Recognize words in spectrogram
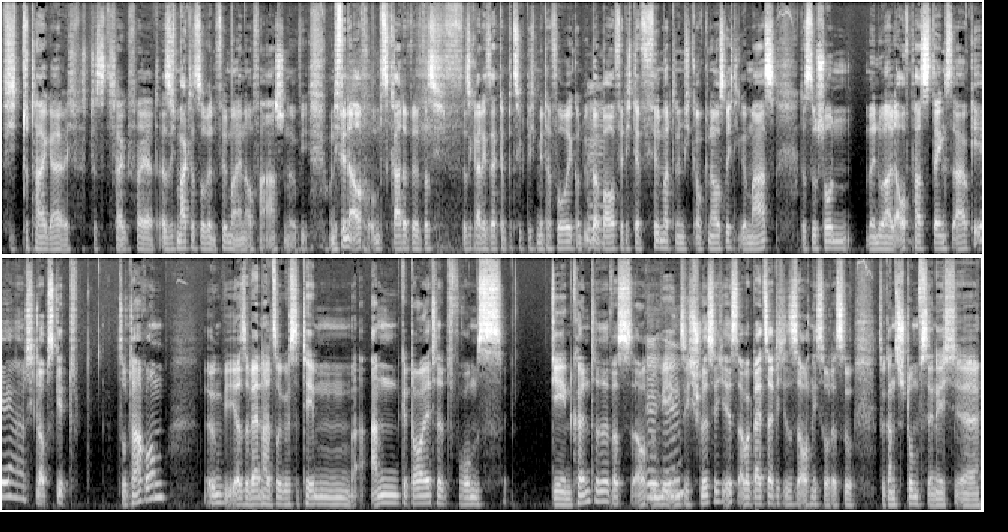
finde ich total geil. Ich hab das total gefeiert. Also ich mag das so, wenn Filme einen auch verarschen irgendwie. Und ich finde auch, um es gerade, was ich, was ich gerade gesagt habe, bezüglich Metaphorik und Überbau, finde ich, der Film hatte nämlich auch genau das richtige Maß, dass du schon, wenn du halt aufpasst, denkst, ah, okay, ich glaube, es geht so darum. Irgendwie, also werden halt so gewisse Themen angedeutet, worum es gehen könnte, was auch Mhm. irgendwie in sich schlüssig ist, aber gleichzeitig ist es auch nicht so, dass du so ganz stumpfsinnig äh,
